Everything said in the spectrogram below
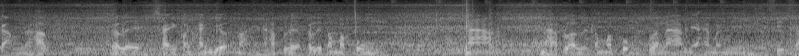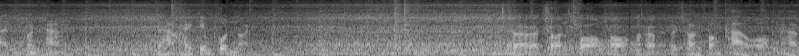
กรัมนะครับ ก็เลยใช้ค่อนข้างเยอะหน่อยนะครับเลยก็เลยต้องมาปรุง น้ำนะครับ เราเลยต้องมาปรุงตัวน้ำเนี่ยให้มันมีสีสันค่อนข้างนะครับให้เข้มข้นหน่อยแล้วก็ช้อนฟองออกนะครับแล้วก็ช้อนฟองคาวออกนะครับ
